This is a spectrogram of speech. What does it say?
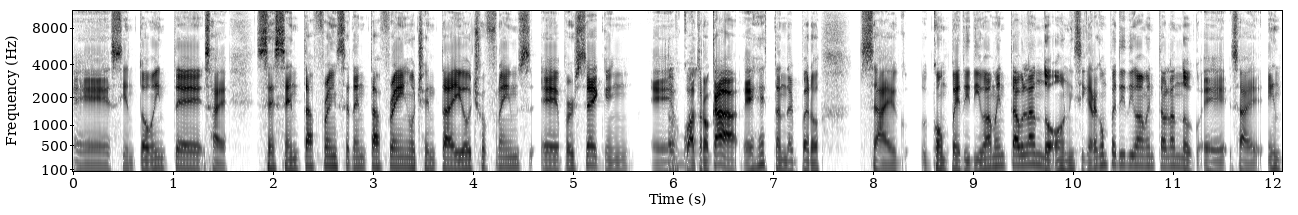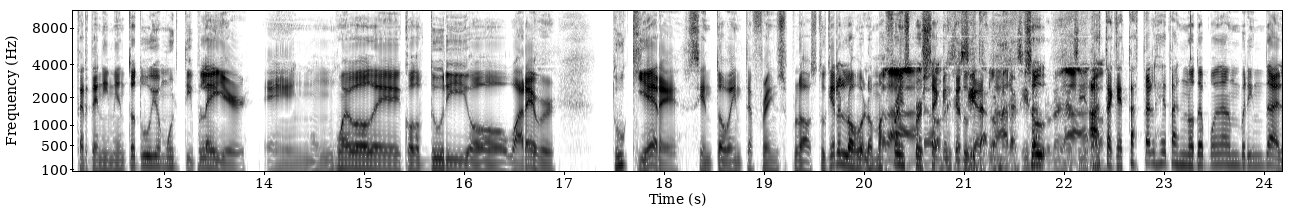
eh, 120 ¿sabes? 60 frames 70 frames 88 frames eh, per second eh, Normal. 4K es estándar pero ¿sabes? competitivamente hablando o ni siquiera competitivamente hablando eh, ¿sabes? entretenimiento tuyo multiplayer en un juego de Call of Duty o whatever tú quieres 120 frames plus tú quieres los, más frames per second que tú quieras Claro. So, claro. hasta que estas tarjetas no te puedan brindar,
